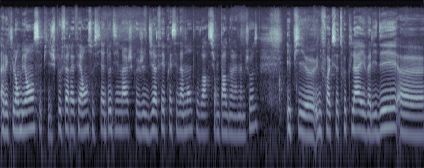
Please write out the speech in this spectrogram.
avec l'ambiance. Et puis, je peux faire référence aussi à d'autres images que j'ai déjà fait précédemment pour voir si on parle de la même chose. Et puis, euh, une fois que ce truc-là est validé, euh,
